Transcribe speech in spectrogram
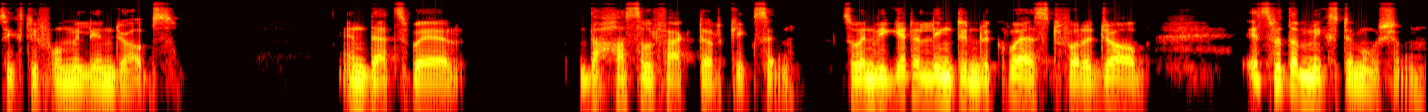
64 million jobs. And that's where the hustle factor kicks in. So when we get a LinkedIn request for a job, it's with a mixed emotion.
